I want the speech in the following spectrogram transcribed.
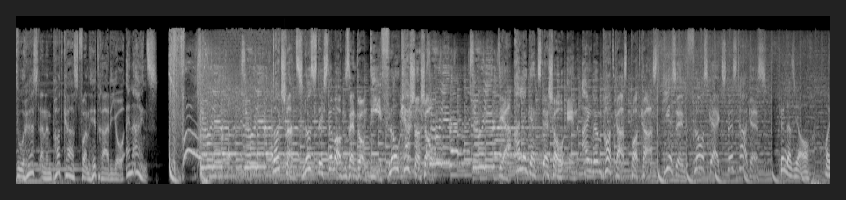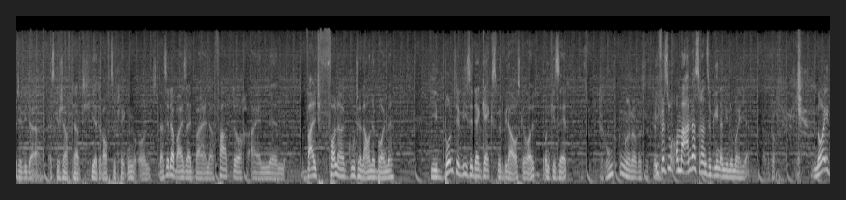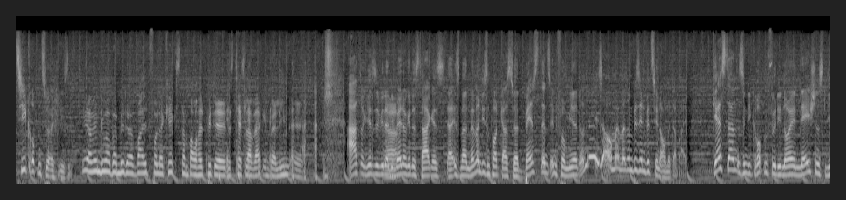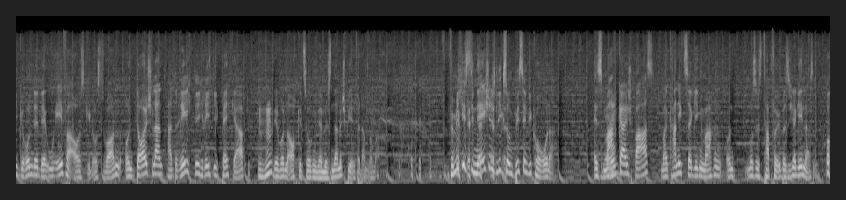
Du hörst einen Podcast von Hitradio N1. Deutschlands lustigste Morgensendung, die Flo Kerschner Show. Der alle Gags der Show in einem Podcast-Podcast. Hier sind Flo's Gags des Tages. Schön, dass ihr auch heute wieder es geschafft habt, hier drauf zu klicken und dass ihr dabei seid bei einer Fahrt durch einen Wald voller gute Laune Bäume. Die bunte Wiese der Gags wird wieder ausgerollt und gesät. Betrunken oder was ist denn? Ich versuche auch mal anders ranzugehen an die Nummer hier. Aber doch. Neue Zielgruppen zu erschließen. Ja, wenn du aber mit der Wald voller Keks, dann bau halt bitte das Tesla-Werk in Berlin. Ey. Achtung, hier sind wieder Ja. die Meldungen des Tages. Da ist man, wenn man diesen Podcast hört, bestens informiert und da ist auch manchmal so ein bisschen Witzchen auch mit dabei. Gestern sind die Gruppen für die neue Nations League Runde der UEFA ausgelost worden und Deutschland hat richtig, richtig Pech gehabt. Wir wurden auch gezogen, wir müssen damit spielen, verdammt nochmal. für mich ist die Nations League so ein bisschen wie Corona. Es Warum? macht keinen Spaß, man kann nichts dagegen machen und muss es tapfer über sich ergehen lassen.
